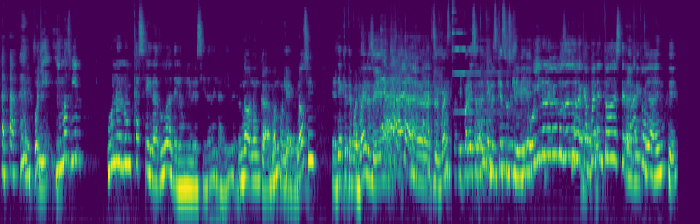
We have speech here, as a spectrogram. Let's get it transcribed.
Oye, y más bien, uno nunca se gradúa de la universidad de la vida. No, nunca. No, sí. El día que te mueres. Bueno, sí. y para eso te tienes que suscribir. Oye, no le habíamos dado la campana en todo este rato. Efectivamente.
